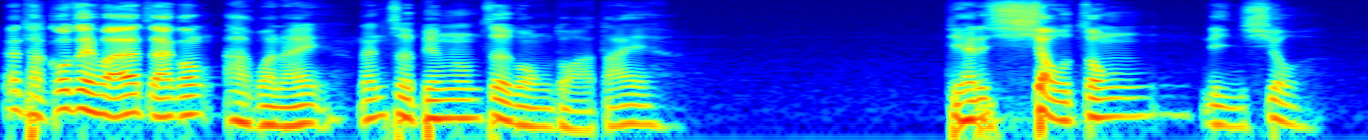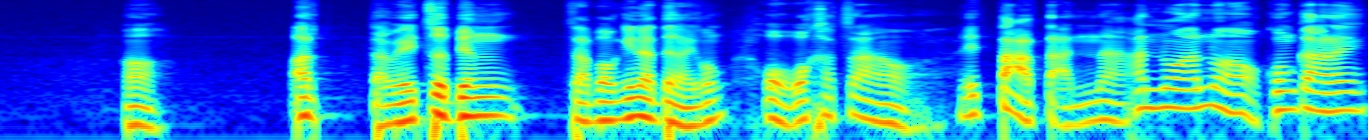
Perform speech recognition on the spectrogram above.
那读国际法要知讲啊，原来咱做兵拢做戆大呆啊，伫遐咧效忠领袖，哦，啊，逐个做兵查甫囡仔倒来讲，哦，我较早哦，你大胆呐，安怎安怎哦，讲甲咧，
